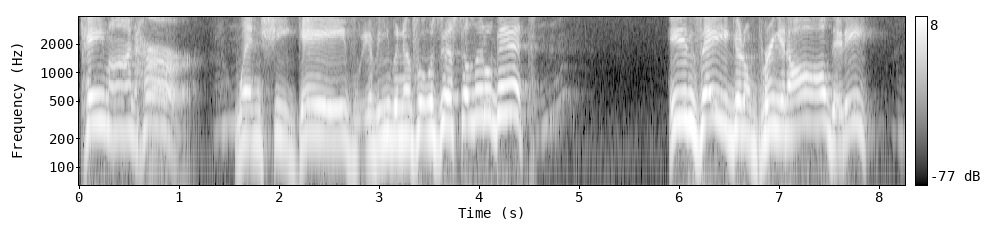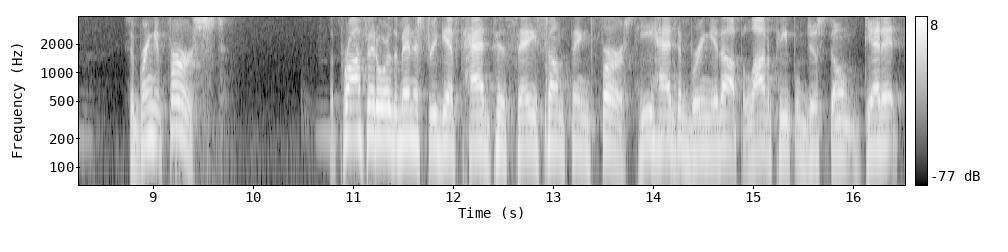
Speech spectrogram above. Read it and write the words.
came on her mm -hmm. when she gave even if it was just a little bit mm -hmm. he didn't say you're gonna bring it all did he so bring it first the prophet or the ministry gift had to say something first. He had to bring it up. A lot of people just don't get it.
